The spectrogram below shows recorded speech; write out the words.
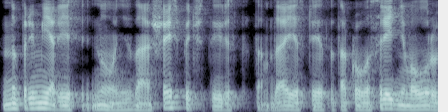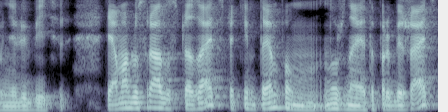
например, если, ну, не знаю, 6 по 400, там, да, если это такого среднего уровня любитель, я могу сразу сказать, с каким темпом нужно это пробежать,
